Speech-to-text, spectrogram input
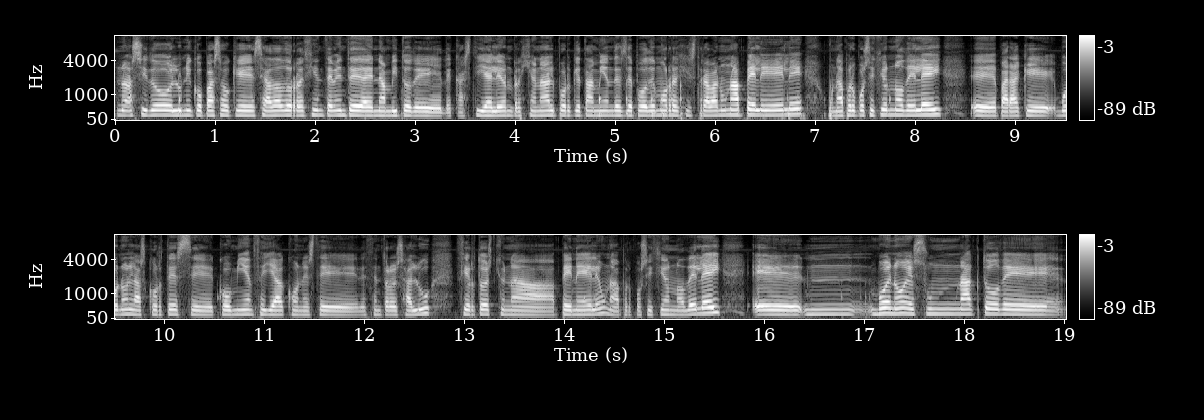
No ha sido el único paso que se ha dado recientemente en ámbito de, de, Castilla y León regional, porque también desde Podemos registraban una PLL, una proposición no de ley, eh, para que bueno en las Cortes se eh, comience ya con este de centro de salud. Cierto es que una PNL, una proposición no de ley, eh, bueno, es un acto de,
